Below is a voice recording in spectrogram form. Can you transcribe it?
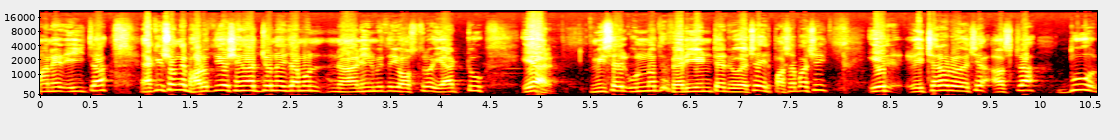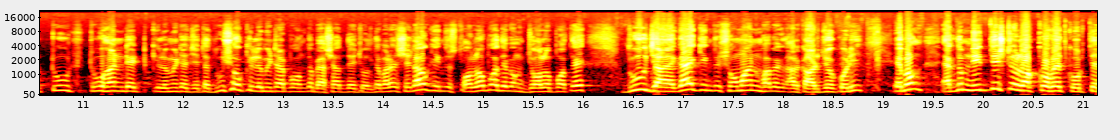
মানের এইটা, একই সঙ্গে ভারতীয় সেনার জন্য যেমন নির্মিত এই অস্ত্র এয়ার টু এয়ার মিসাইল উন্নত ভ্যারিয়েন্টের রয়েছে। এর পাশাপাশি এর এছাড়াও রয়েছে আস্ট্রা দু, টু টু হান্ড্রেড কিলোমিটার, যেটা দুশো কিলোমিটার পর্যন্ত ব্যাসার্ধে চলতে পারে। সেটাও কিন্তু স্থলপথ এবং জলপথে দু জায়গায় কিন্তু সমানভাবে তার কার্যকরী এবং একদম নির্দিষ্ট লক্ষ্যভেদ করতে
